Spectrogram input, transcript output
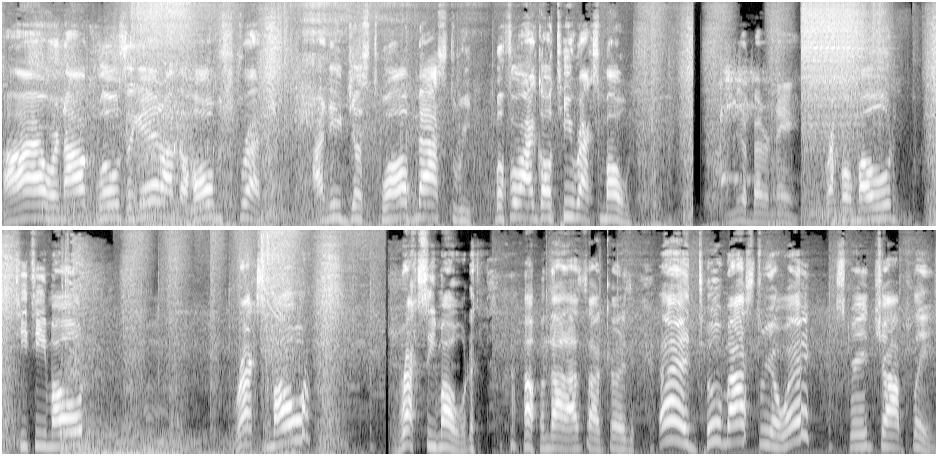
Alright, we're now closing in on the home stretch. I need just 12 mastery before I go T-Rex mode. I need a better name. Reco mode? TT mode? Hmm. Rex mode? Rexy mode. oh no, that sounds crazy. Hey, two mastery away? Screenshot, please.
